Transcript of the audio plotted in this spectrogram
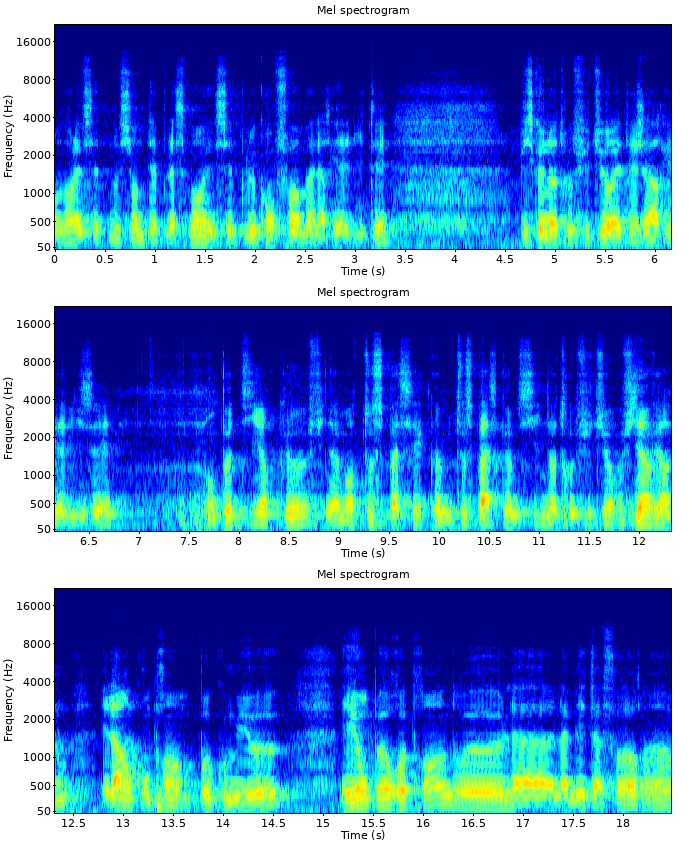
on, enlève cette notion de déplacement et c'est plus conforme à la réalité, puisque notre futur est déjà réalisé. On peut dire que finalement tout comme, tout se passe comme si notre futur vient vers nous. Et là, on comprend beaucoup mieux et on peut reprendre euh, la, métaphore, hein.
